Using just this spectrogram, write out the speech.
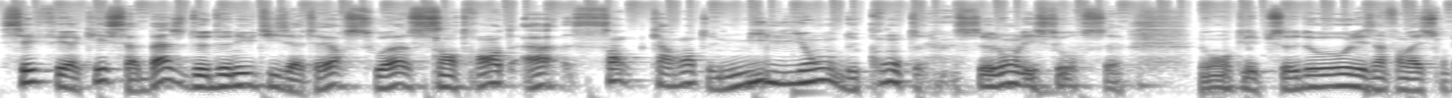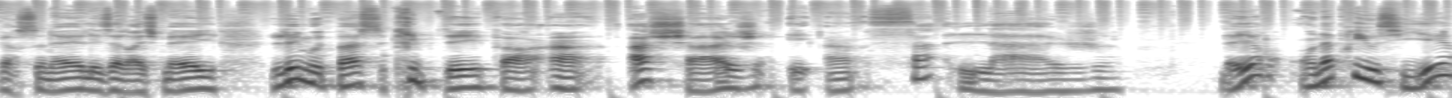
s'est fait hacker sa base de données utilisateurs, soit 130 à 140 millions de comptes selon les sources. Donc les pseudos, les informations personnelles, les adresses mail, les mots de passe cryptés par un hachage et un salage. D'ailleurs, on a appris aussi hier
